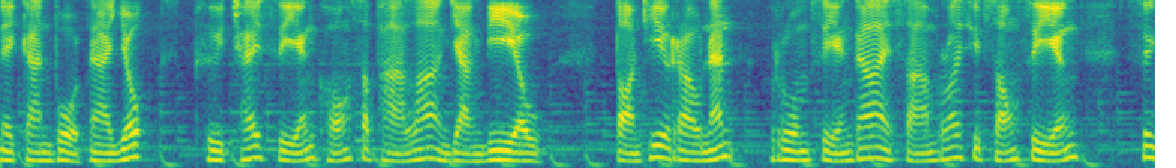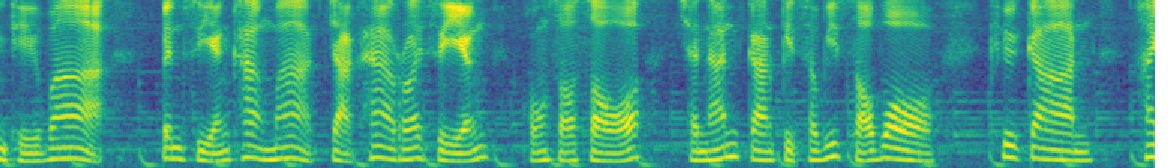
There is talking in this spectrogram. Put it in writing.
ในการโหวตนายก คือใช้เสียงของสภาล่างอย่างเดียว ตอนที่เรานั้นรวมเสียงได้ 312 เสียง ซึ่งถือว่าเป็นเสียงข้างมากจาก 500 เสียงของสส ฉะนั้นการปิดสวิตช์สว คือการให้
